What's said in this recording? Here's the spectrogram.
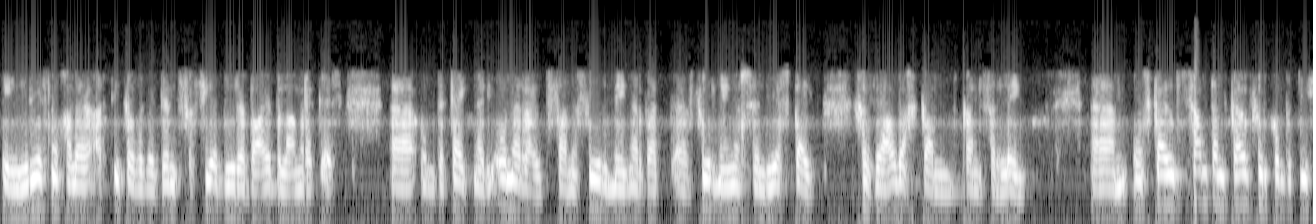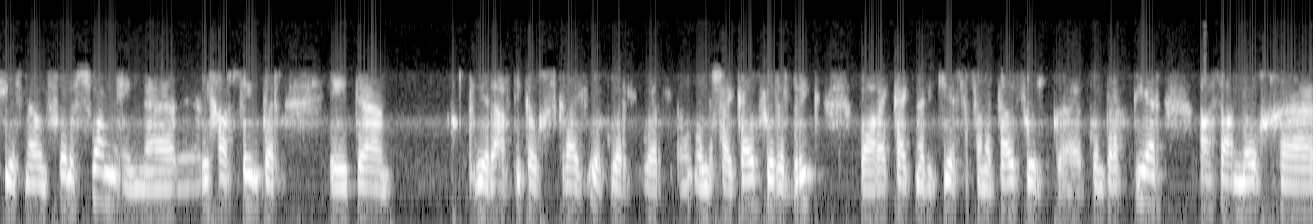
en hier is nog 'n artikel wat ek dink vir vee boere baie belangrik is uh om te kyk na die onderhoud van 'n voermenger wat uh, voermenger se leeftyd geweldig kan kan verleng. Ehm um, ons kou Santam Kouvoer kompetisie is nou in volle swang en uh Richard Center het uh weer 'n artikel geskryf ook oor oor onder sy kouvoerrubriek waar hy kyk na die keuse van 'n kouvoer uh, kontrakteer as daar nog uh,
